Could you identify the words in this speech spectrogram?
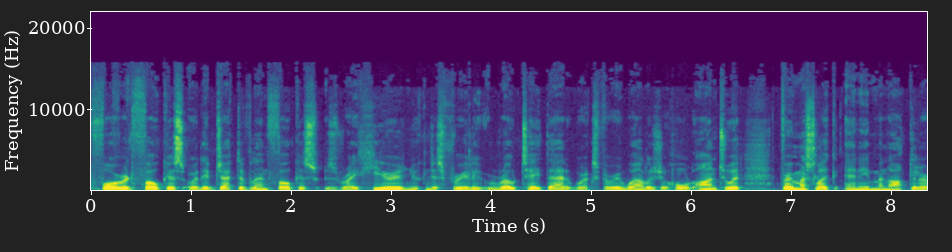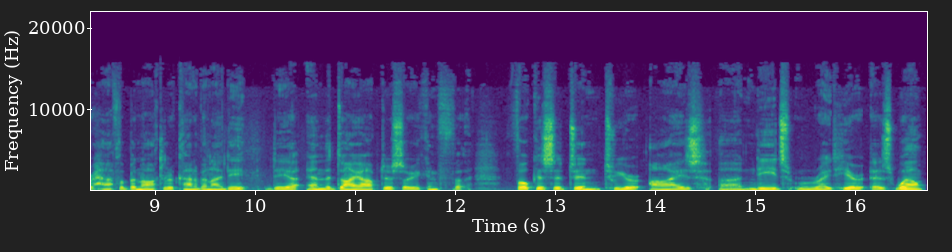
forward focus or the objective lens focus is right here and you can just freely rotate that it works very well as you hold on to it very much like any monocular half a binocular kind of an idea and the diopter so you can focus it into your eyes uh, needs right here as well.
